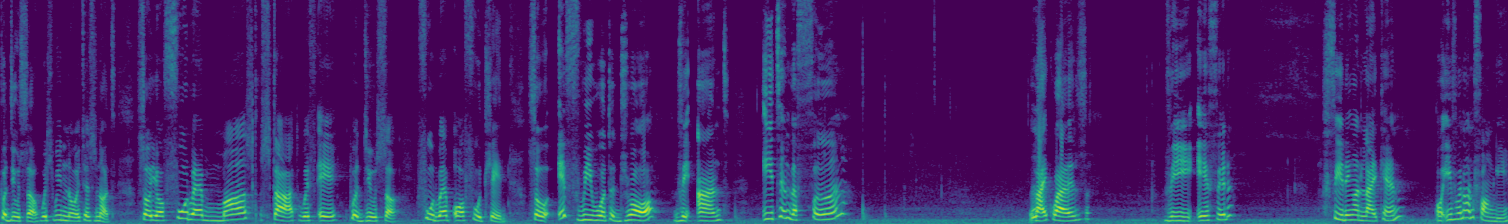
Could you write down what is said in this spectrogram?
producer, which we know it is not. So your food web must start with a producer, food web or food chain. So if we were to draw the ant eating the fern, likewise the aphid feeding on lichen or even on fungi,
